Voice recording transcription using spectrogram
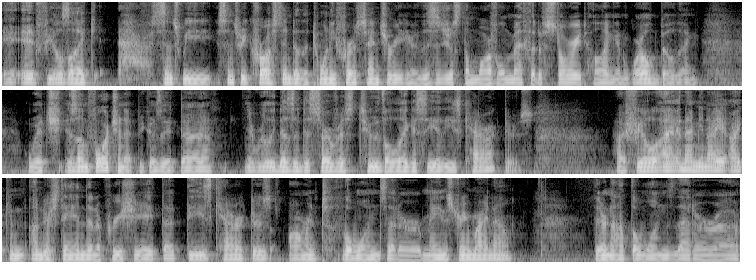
it feels like since we since we crossed into the 21st century here, this is just the Marvel method of storytelling and world building, which is unfortunate because it uh, it really does a disservice to the legacy of these characters. I feel, and I mean, I, I can understand and appreciate that these characters aren't the ones that are mainstream right now. They're not the ones that are, uh,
